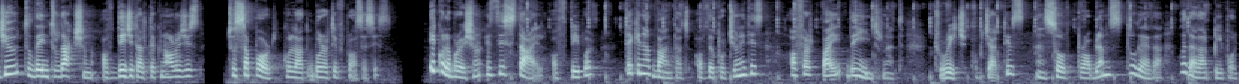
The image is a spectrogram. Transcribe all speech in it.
due to the introduction of digital technologies to support collaborative processes. E-collaboration is the style of people taking advantage of the opportunities offered by the Internet to reach objectives and solve problems together with other people,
